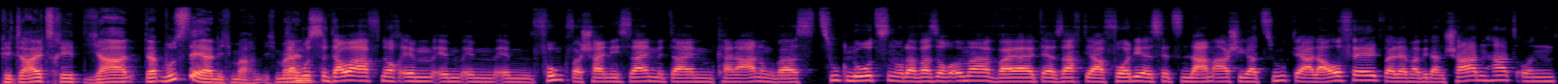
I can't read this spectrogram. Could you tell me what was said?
Pedal treten, ja, das musste er ja nicht machen. Ich Da meine, musst du dauerhaft noch im, im, im, im Funk wahrscheinlich sein mit deinem, keine Ahnung was, Zuglotsen oder was auch immer, weil halt der sagt, ja, vor dir ist jetzt ein lahmarschiger Zug, der alle aufhält, weil er mal wieder einen Schaden hat und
